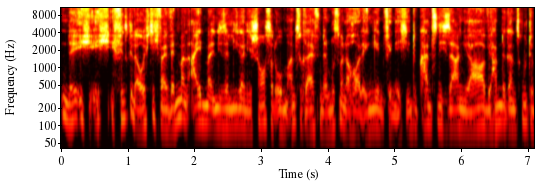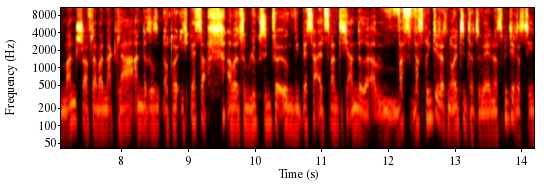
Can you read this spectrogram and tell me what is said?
Nee, ich, ich, ich finde es genau richtig, weil wenn man einmal in dieser Liga die Chance hat, oben anzugreifen, dann muss man auch all in gehen, finde ich. Du kannst nicht sagen, ja, wir haben eine ganz gute Mannschaft, aber na klar, andere sind noch deutlich besser, aber zum Glück sind wir irgendwie besser als 20 andere. Was, was bringt dir das 19. zu werden? Was bringt dir das 10.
